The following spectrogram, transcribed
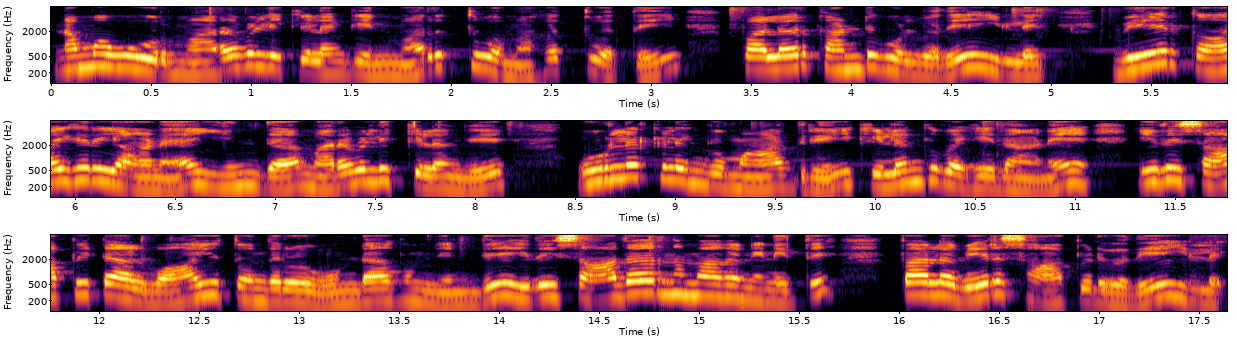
நம்ம ஊர் மரவள்ளிக்கிழங்கின் மருத்துவ மகத்துவத்தை பலர் கண்டுகொள்வதே இல்லை. வேர் காய்கறியான இந்த மரவள்ளிக்கிழங்கு உருளைக்கிழங்கு மாதிரி கிழங்கு வகைதானே. இதை சாப்பிட்டால் வாயு தொந்தரவு உண்டாகும் என்று இதை சாதாரணமாக நினைத்து பல பேர் சாப்பிடுவதே இல்லை.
